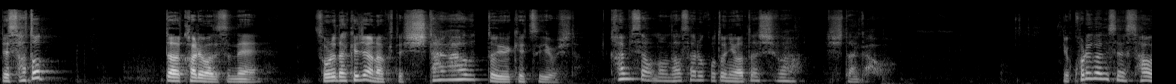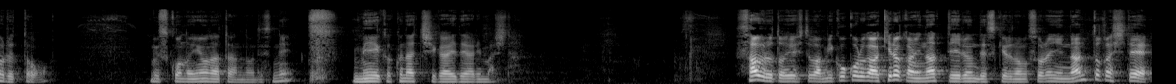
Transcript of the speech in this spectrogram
で、悟った彼はですね、それだけじゃなくて従うという決意をした。神様のなさることに私は従おう。これがですね、サウルと息子のヨナタンのですね、明確な違いでありました。サウルという人は御心が明らかになっているんですけれども、それに何とかして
